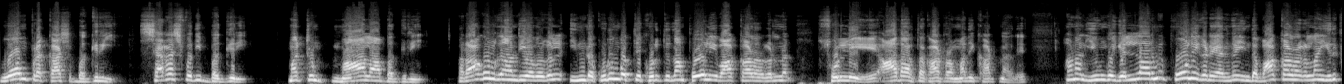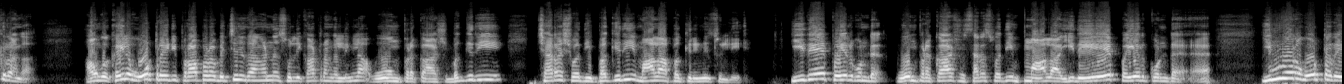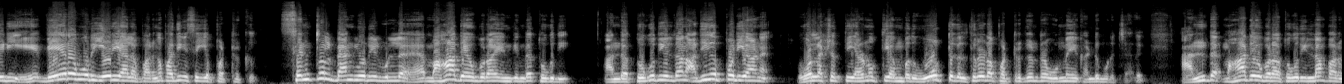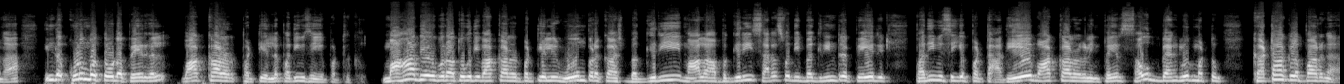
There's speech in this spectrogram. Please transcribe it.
ஓம் பிரகாஷ் பக்ரி சரஸ்வதி பக்ரி மற்றும் மாலா பக்ரி. ராகுல் காந்தி அவர்கள் இந்த குடும்பத்தை குறித்து தான் போலி வாக்காளர்கள்னு சொல்லி ஆதாரத்தை காட்டுற மாதிரி காட்டினாரு. ஆனால் இவங்க எல்லாருமே போலி கிடையாதுங்க. இந்த வாக்காளர்கள்லாம் இருக்கிறாங்க. அவங்க கையில ஓட்டர் ஐடி ப்ராப்பரா வச்சிருக்காங்கன்னு சொல்லி காட்டுறாங்க இல்லைங்களா? ஓம் பிரகாஷ் பக்ரி சரஸ்வதி பக்ரி மாலா பக்ரின்னு சொல்லி. இதே பெயர் கொண்ட ஓம் பிரகாஷ் சரஸ்வதி மாலா இதே பெயர் கொண்ட இன்னொரு ஓட்டர் ஐடி வேற ஒரு ஏரியால பாருங்க பதிவு செய்யப்பட்டிருக்கு. சென்ட்ரல் பெங்களூரில் உள்ள மகாதேவபுரா என்கின்ற தொகுதி. அந்த தொகுதியில் தான் அதிகப்படியான ஒரு லட்சத்தி இருநூத்தி ஐம்பது ஓட்டுகள் திருடப்பட்டிருக்குன்ற உண்மையை கண்டுபிடிச்சாரு. அந்த மகாதேவபுரா தொகுதியில் தான் பாருங்க இந்த குடும்பத்தோட பெயர்கள் வாக்காளர் பட்டியலில் பதிவு செய்யப்பட்டிருக்கு. மகாதேவபுரா தொகுதி வாக்காளர் பட்டியலில் ஓம் பிரகாஷ் பக்ரி மாலா பக்ரி சரஸ்வதி பக்ரின்ற பெயரில் பதிவு செய்யப்பட்ட அதே வாக்காளர்களின் பெயர் சவுத் பெங்களூர் மற்றும் கட்டாக்ல பாருங்க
